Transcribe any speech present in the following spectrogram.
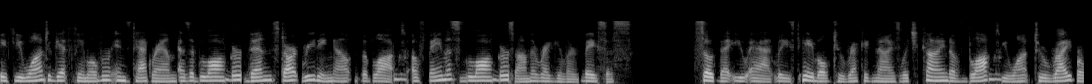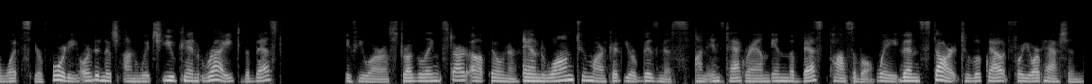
If you want to get fame over Instagram as a blogger then start reading out the blogs of famous bloggers on a regular basis so that you at least able to recognize which kind of blogs you want to write or what's your 40 or the niche on which you can write the best. If you are a struggling startup owner and want to market your business on Instagram in the best possible way then start to look out for your passion.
